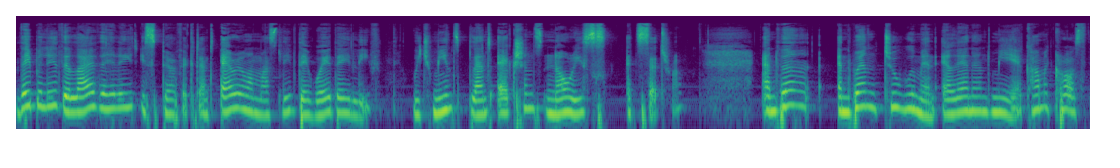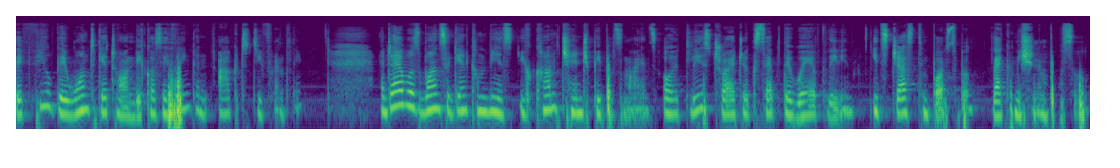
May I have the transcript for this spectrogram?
They believe the life they lead is perfect and everyone must live the way they live, which means planned actions, no risks, etc. And when and when two women, Elena and Mia, come across, they feel they won't get on because they think and act differently. And I was once again convinced you can't change people's minds, or at least try to accept their way of living. It's just impossible, like Mission Impossible.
